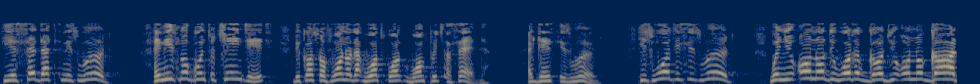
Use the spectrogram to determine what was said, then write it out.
He has said that in His Word. And He's not going to change it because of one of that what one, one preacher said against His Word. His Word is His Word. When you honor the Word of God, you honor God.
